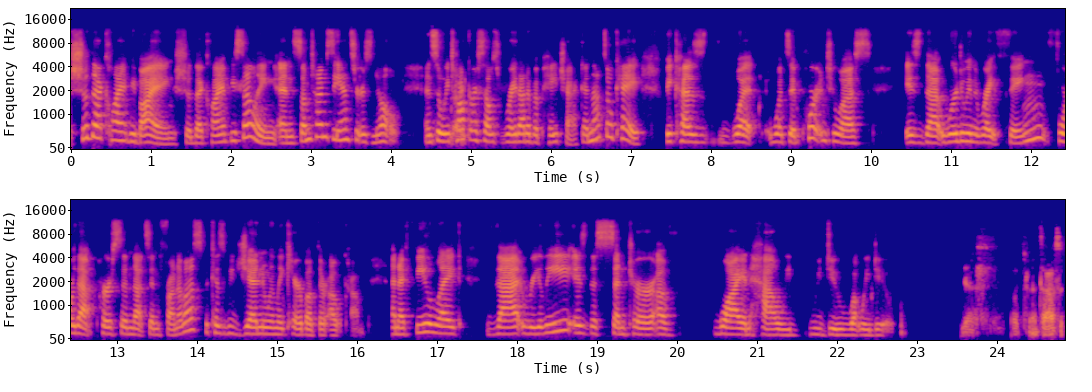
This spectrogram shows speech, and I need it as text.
should that client be buying? Should that client be selling? And sometimes the answer is no. And so we talk right. ourselves right out of a paycheck, and that's okay because what what's important to us is that we're doing the right thing for that person that's in front of us because we genuinely care about their outcome. And I feel like that really is the center of why and how we we do what we do. Yes, that's fantastic.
